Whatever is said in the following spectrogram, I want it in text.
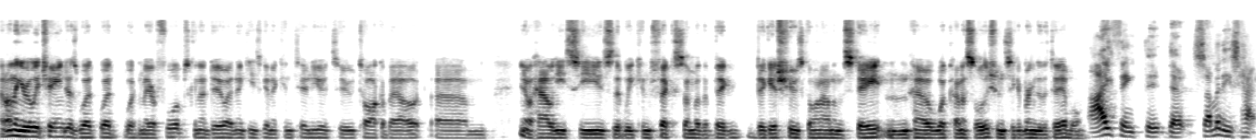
I don't think it really changes what what what Mayor Fulop's going to do. I think he's going to continue to talk about, um, you know, how he sees that we can fix some of the big big issues going on in the state and how what kind of solutions he can bring to the table. I think that that some of these ha-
